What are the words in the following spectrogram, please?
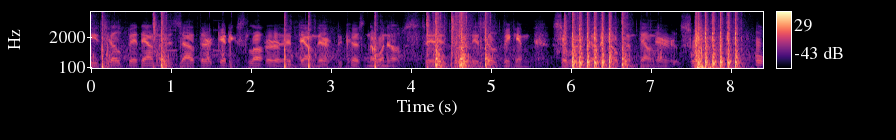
needs help uh, down in the south. They're getting slaughtered uh, down there because no one else uh, is helping him. So we're gonna help them down there. Squad 4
